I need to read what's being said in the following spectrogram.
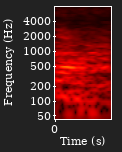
Yeah.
